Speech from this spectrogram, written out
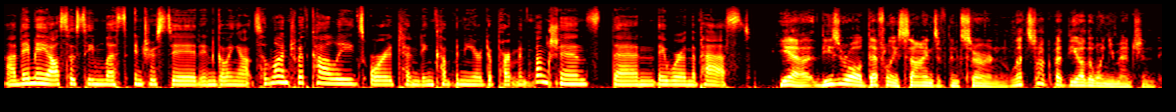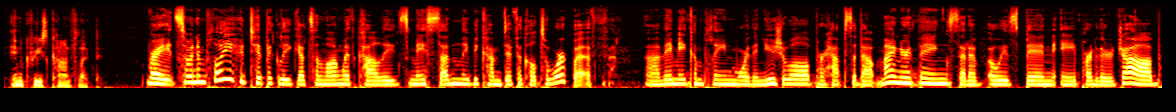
Uh, they may also seem less interested in going out to lunch with colleagues or attending company or department functions than they were in the past. Yeah, these are all definitely signs of concern. Let's talk about the other one you mentioned increased conflict. Right. So, an employee who typically gets along with colleagues may suddenly become difficult to work with. Uh, they may complain more than usual, perhaps about minor things that have always been a part of their job.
